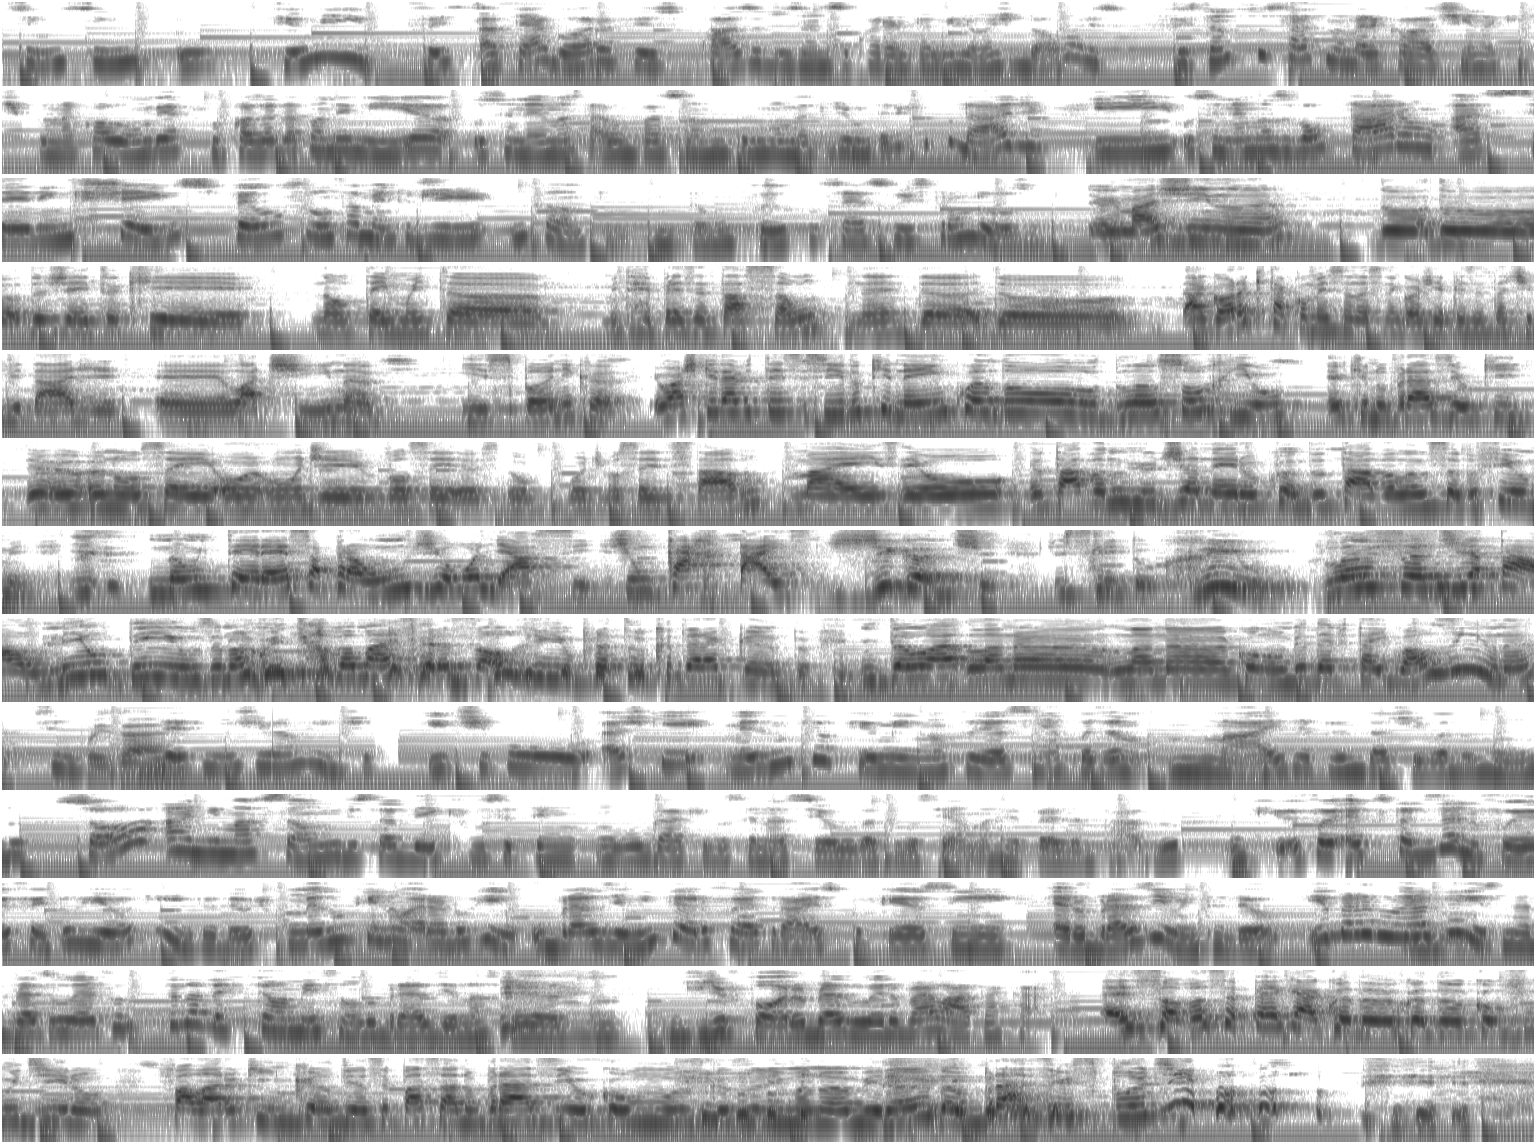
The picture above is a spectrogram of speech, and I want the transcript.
Sim, sim. O filme fez, até agora, fez quase 240 milhões de dólares. Fez tanto sucesso na América Latina que, tipo, na Colômbia, por causa da pandemia, os cinemas estavam passando por um momento de muita dificuldade e os cinemas voltaram a serem cheios pelo lançamento de Encanto. Então foi um sucesso estrondoso. Eu imagino, né? Do, do, do jeito que não tem muita muita representação, né, do, do... Agora que tá começando esse negócio de representatividade é, latina e hispânica, eu acho que deve ter sido que nem quando lançou Rio aqui no Brasil, que eu, eu não sei onde vocês, onde vocês estavam, mas eu, eu tava no Rio de Janeiro quando tava lançando o filme. E não interessa para onde eu olhasse, tinha um cartaz gigante escrito Rio, lança dia tal. Meu Deus, eu não aguentava mais, era só o Rio pra tudo quanto era canto. Então lá, lá, na, lá na Colômbia deve estar tá igualzinho, né? Sim. Pois é. Definitivamente. E tipo, acho que mesmo que o filme não seja assim a coisa mais representativa do mundo, só a animação de saber que você tem um lugar que você nasceu, um lugar que você ama representado. O que foi é o que você tá dizendo, foi o efeito Rio aqui, entendeu? Tipo, mesmo quem não era do Rio, o Brasil inteiro foi atrás, porque assim, era o Brasil, entendeu? E o brasileiro tem isso, né? Brasileiro, toda vez que tem uma menção do Brasil nas coisas de fora, o brasileiro vai lá atacar. É só você pegar quando, quando confundiram, falaram que Encanto ia se passar no Brasil com músicas do Lin-Manuel Miranda, o Brasil explodiu.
